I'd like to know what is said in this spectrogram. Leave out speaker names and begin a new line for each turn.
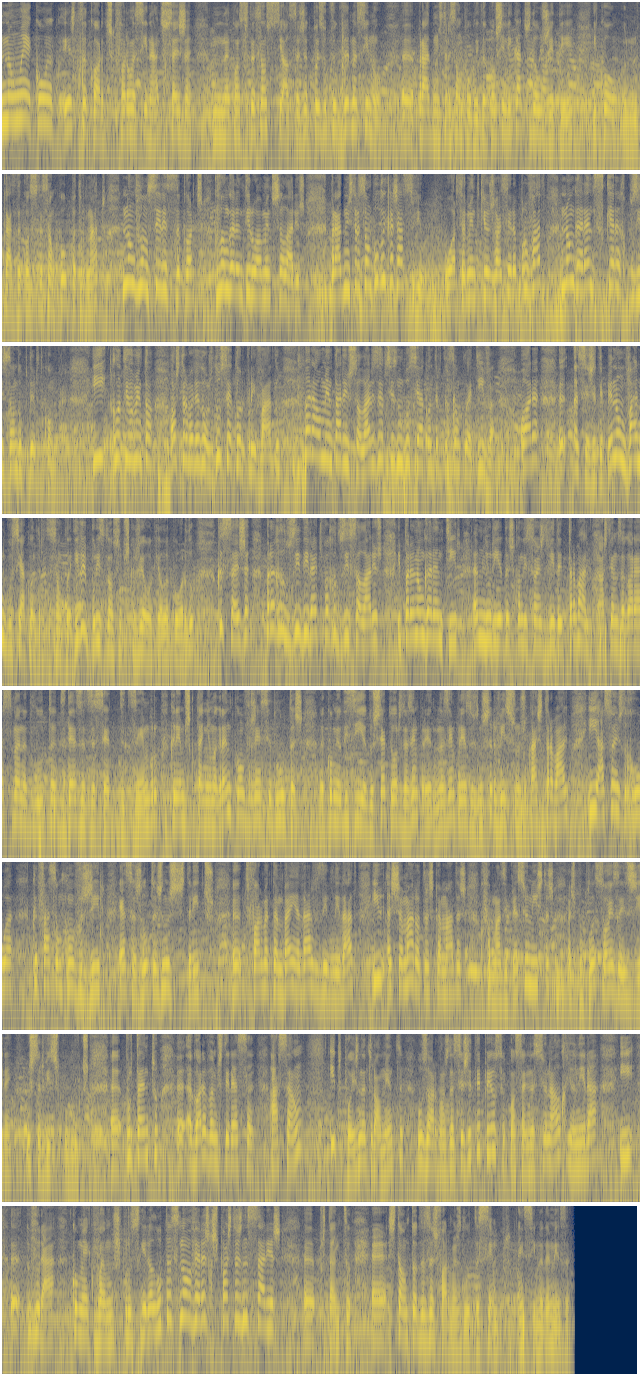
não é com estes acordos que foram assinados, seja na concertação social, seja depois o que o Governo assinou para a administração pública com os sindicatos da UGT e com, no caso da concertação com o patronato, não vão ser esses acordos que vão garantir o aumento dos salários. Para a administração pública já se viu. O orçamento que hoje vai ser aprovado não garante sequer a reposição do poder de compra. E relativamente aos trabalhadores do setor privado, para aumentarem os salários é preciso negociar a contratação coletiva. Ora, a CGTP não vai negociar a contratação coletiva e por isso não subscreveu aquele acordo que seja para reduzir direitos, para reduzir salários e para não garantir a melhoria das condições de vida e de trabalho. Nós temos agora a semana de luta de 10 a 17 de dezembro, que queremos que tenha uma grande convergência de lutas, como eu dizia, dos setores, das empre nas empresas, nos serviços, nos locais de trabalho e ações de rua que façam convergir essas lutas nos distritos, eh, de forma também a dar visibilidade e a chamar outras camadas, reformados e pensionistas, as populações a exigirem os serviços públicos. Eh, portanto, agora vamos ter essa ação e depois, naturalmente, os órgãos da CGTP, o seu Conselho Nacional, reunirá e verá como é que vamos prosseguir a luta se não houver as respostas necessárias. Portanto, estão todas as formas de luta sempre em cima da mesa.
